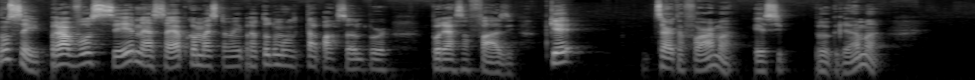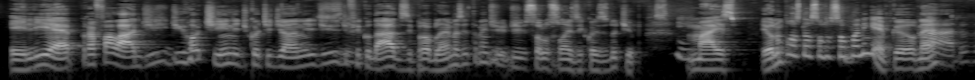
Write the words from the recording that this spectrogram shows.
Não sei, pra você nessa época, mas também pra todo mundo que tá passando por, por essa fase. Porque, de certa forma, esse programa. Ele é pra falar de, de rotina, de cotidiano e de Sim. dificuldades e problemas e também de, de soluções e coisas do tipo. Sim, Mas eu não posso dar solução pra ninguém, porque eu, né? claro.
